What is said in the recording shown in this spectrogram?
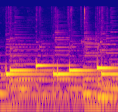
Música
